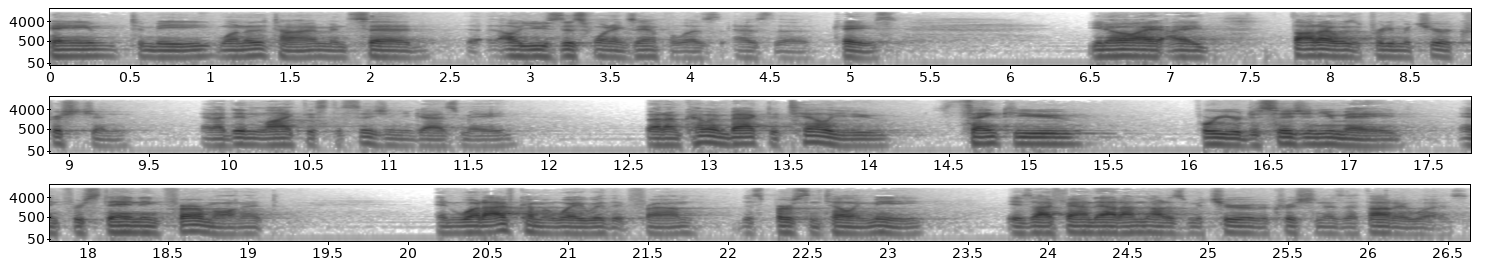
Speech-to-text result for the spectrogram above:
came to me one at a time and said, I'll use this one example as, as the case. You know, I, I thought I was a pretty mature Christian and I didn't like this decision you guys made, but I'm coming back to tell you, thank you for your decision you made and for standing firm on it. And what I've come away with it from, this person telling me, is I found out I'm not as mature of a Christian as I thought I was.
